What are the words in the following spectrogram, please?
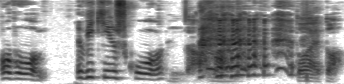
ovu vikinšku... Da, da, to je to.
